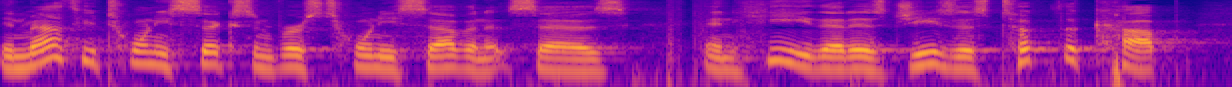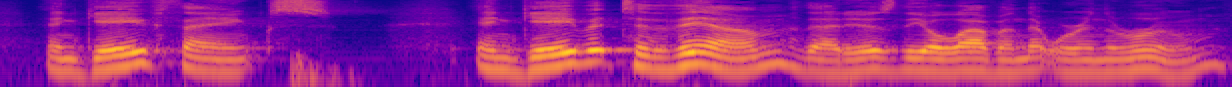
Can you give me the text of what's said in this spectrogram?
Matthew 26 and verse 27, it says, And he, that is Jesus, took the cup and gave thanks and gave it to them, that is the eleven that were in the room,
